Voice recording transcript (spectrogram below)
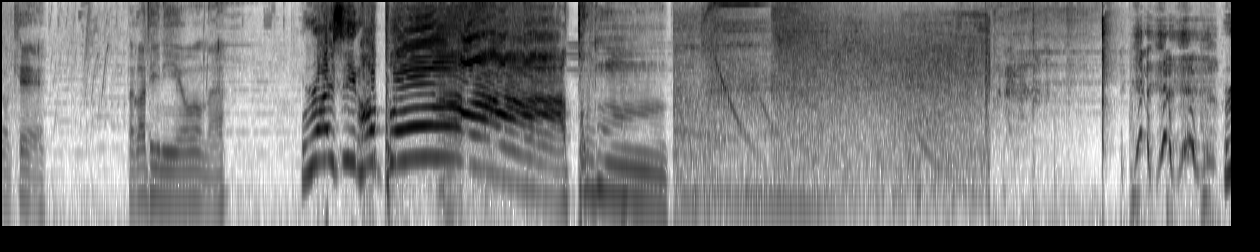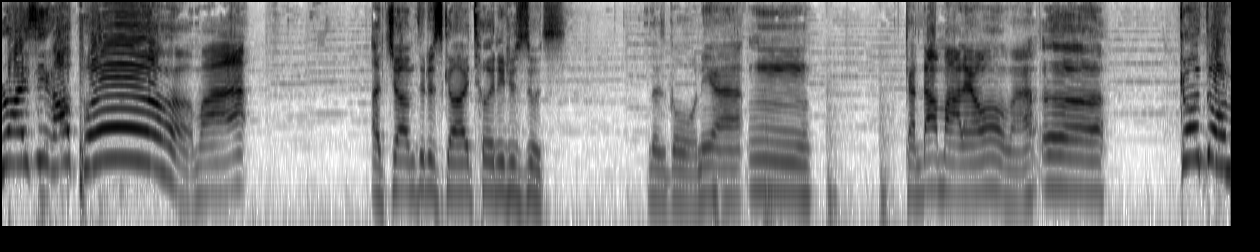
โอเค แล้วก็ทีนี้ครับผมนะ Rising Hopper ตุ้ม Rising Hopper มา A jump to the sky turn into Zeus Let's go เนี่ยอืมกันดั้มมาแล้วมาเออกันดั้ม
